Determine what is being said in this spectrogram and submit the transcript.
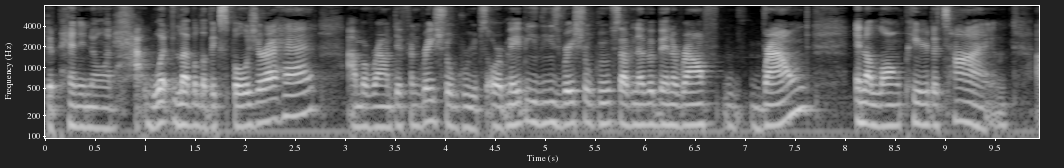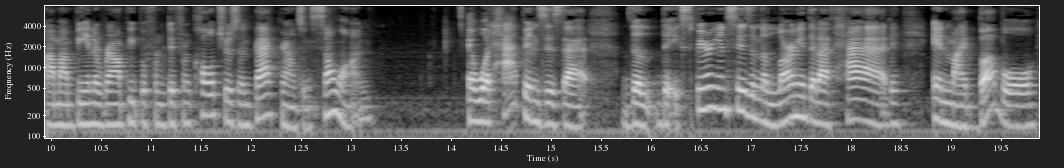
depending on how, what level of exposure I had, I'm around different racial groups, or maybe these racial groups I've never been around, around in a long period of time. Um, I'm being around people from different cultures and backgrounds and so on. And what happens is that the the experiences and the learning that I've had in my bubble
